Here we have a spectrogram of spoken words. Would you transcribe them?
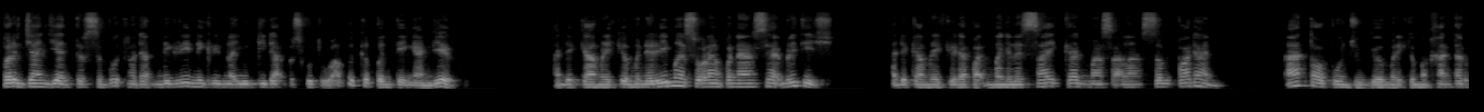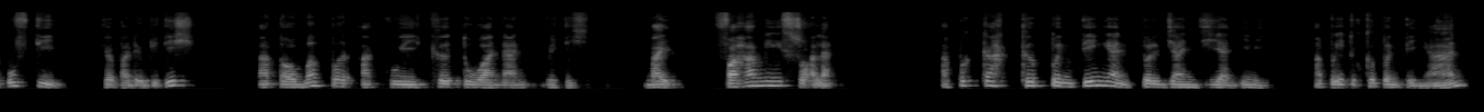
perjanjian tersebut terhadap negeri-negeri Melayu tidak bersekutu? Apa kepentingan dia? Adakah mereka menerima seorang penasihat British? Adakah mereka dapat menyelesaikan masalah sempadan? Ataupun juga mereka menghantar ufti kepada British atau memperakui ketuanan British. Baik, fahami soalan. Apakah kepentingan perjanjian ini? Apa itu kepentingan?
